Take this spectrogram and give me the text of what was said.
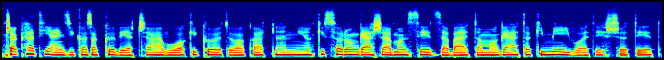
Csak hát hiányzik az a kövér csávó, aki költő akart lenni, aki szorongásában szétzabálta magát, aki mély volt és sötét.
